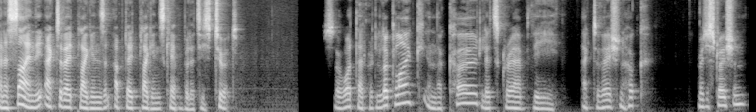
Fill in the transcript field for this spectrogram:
and assign the activate plugins and update plugins capabilities to it. So what that would look like in the code, let's grab the activation hook registration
